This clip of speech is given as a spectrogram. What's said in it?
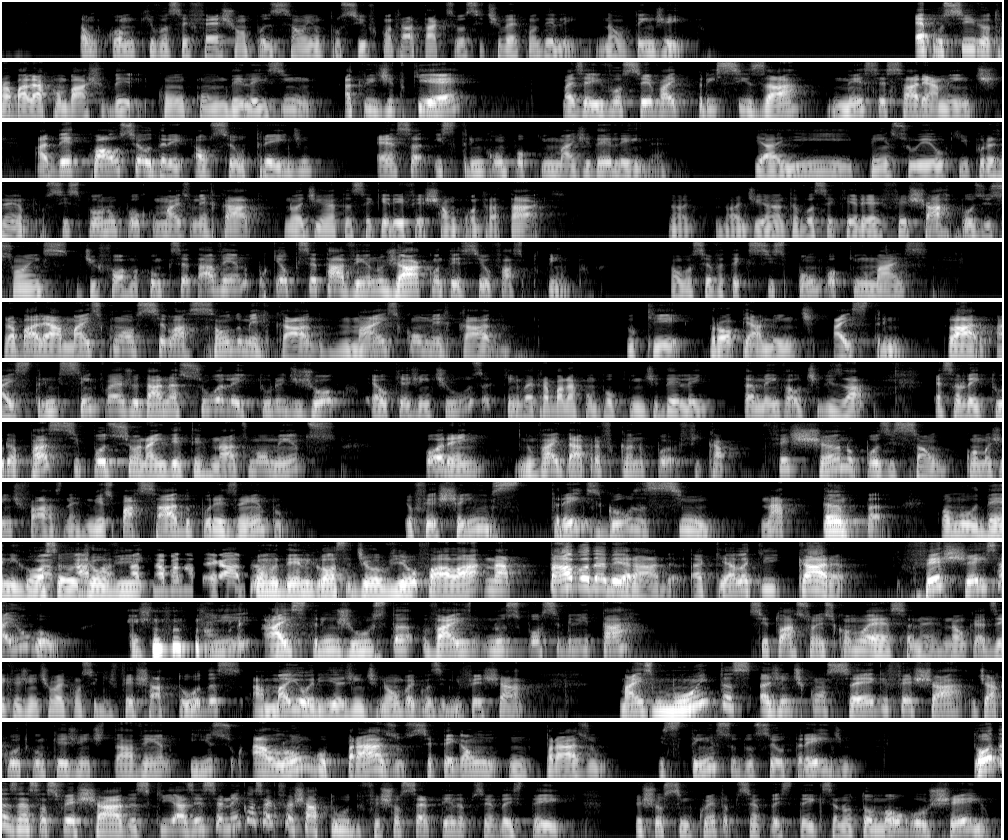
Então, como que você fecha uma posição em um possível contra-ataque se você tiver com delay? Não tem jeito. É possível trabalhar com baixo de, com, com um delayzinho? Acredito que é, mas aí você vai precisar necessariamente adequar ao seu, ao seu trading essa string com um pouquinho mais de delay, né? E aí penso eu que, por exemplo, se expor um pouco mais o mercado, não adianta você querer fechar um contra-ataque, não, não adianta você querer fechar posições de forma com que você está vendo, porque o que você está vendo já aconteceu faz tempo. Então você vai ter que se expor um pouquinho mais, trabalhar mais com a oscilação do mercado, mais com o mercado, do que propriamente a stream. Claro, a stream sempre vai ajudar na sua leitura de jogo, é o que a gente usa. Quem vai trabalhar com um pouquinho de delay também vai utilizar essa leitura para se posicionar em determinados momentos. Porém, não vai dar para ficar fechando posição como a gente faz, né? Mês passado, por exemplo, eu fechei uns três gols assim, na tampa. Como o Danny gosta Na de ouvir. na tábua da beirada. Como o Danny gosta de ouvir eu falar, na tábua da beirada. Aquela que, cara, fechei e saiu o gol. e a stream justa vai nos possibilitar situações como essa, né? Não quer dizer que a gente vai conseguir fechar todas, a maioria a gente não vai conseguir fechar, mas muitas a gente consegue fechar de acordo com o que a gente está vendo. E isso a longo prazo, se você pegar um, um prazo extenso do seu trading, todas essas fechadas, que às vezes você nem consegue fechar tudo, fechou 70% da stake, fechou 50% da stake, você não tomou o gol cheio,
